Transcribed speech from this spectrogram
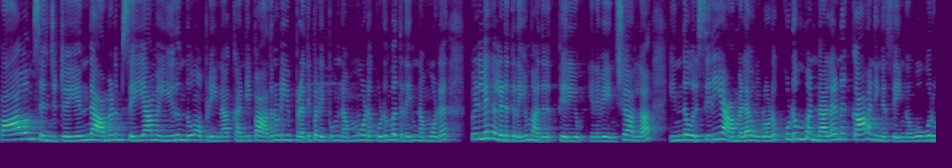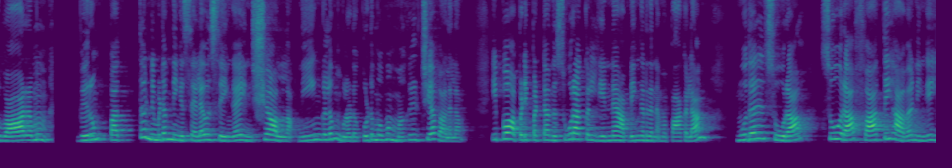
பாவம் செஞ்சுட்டு எந்த அமலும் செய்யாமல் இருந்தோம் அப்படின்னா கண்டிப்பாக அதனுடைய பிரதிபலிப்பும் நம்மோட குடும்பத்திலையும் நம்மோட பிள்ளைகளிடத்துலையும் அது தெரியும். எனவே இன்ஷா அல்லா இந்த ஒரு சிறிய அமலை உங்களோட குடும்ப நலனுக்காக நீங்கள் செய்யுங்க. ஒவ்வொரு வாரமும் வெறும் பத்து நிமிடம் நீங்கள் செலவு செய்யுங்க இன்ஷா அல்லா நீங்களும் உங்களோட குடும்பமும் மகிழ்ச்சியாக வாழலாம். இப்போது அப்படிப்பட்ட அந்த சூறாக்கள் என்ன அப்படிங்கிறத நம்ம பார்க்கலாம். முதல் சூறா சூறா ஃபாத்திஹாவை நீங்கள்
